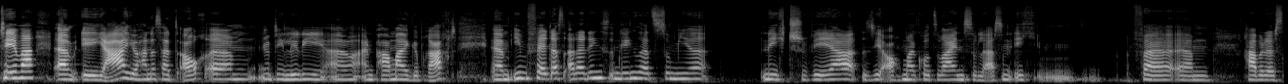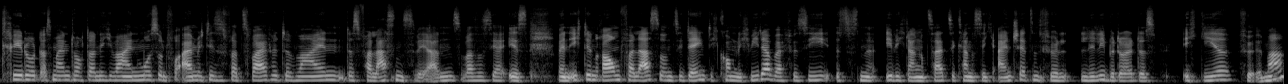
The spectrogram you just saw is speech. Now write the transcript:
Thema. Ähm, ja, Johannes hat auch ähm, die Lilly äh, ein paar Mal gebracht. Ähm, ihm fällt das allerdings im Gegensatz zu mir nicht schwer, sie auch mal kurz weinen zu lassen. Ich ver, ähm, habe das Credo, dass meine Tochter nicht weinen muss und vor allem nicht dieses verzweifelte Weinen des Verlassenswerdens, was es ja ist. Wenn ich den Raum verlasse und sie denkt, ich komme nicht wieder, weil für sie ist es eine ewig lange Zeit, sie kann es nicht einschätzen. Für Lilly bedeutet es, ich gehe für immer.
